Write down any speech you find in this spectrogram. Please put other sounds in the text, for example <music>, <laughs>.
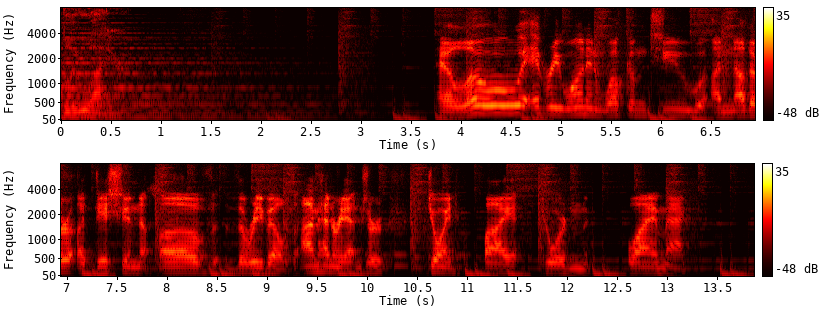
Blue Wire. Hello, everyone, and welcome to another edition of The Rebuild. I'm Henry Ettinger, joined by Jordan Blymack.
